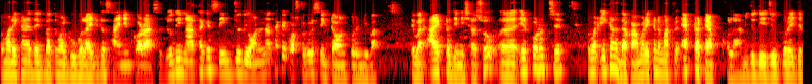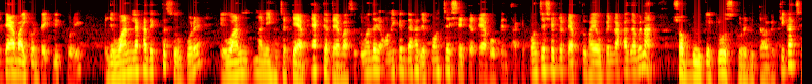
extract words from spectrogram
তোমার এখানে দেখবা তোমার গুগল আইডিটা সাইন ইন করা আছে। যদি না থাকে সিঙ্ক যদি অন না থাকে, কষ্ট করে সিঙ্কটা অন করে নিবা। এবার আরেকটা জিনিস আসো এরপর হচ্ছে তোমার এখানে দেখো, আমার এখানে মাত্র একটা ট্যাব খোলা। আমি যদি এই যে উপরে এই যে ট্যাব আইকনটায় ক্লিক করি, এই যে ওয়ান লেখা দেখতেছো উপরে, এই ওয়ান মানে হচ্ছে ট্যাব, একটা ট্যাব আছে। তোমাদের অনেকের দেখা যায় পঞ্চাশ ষাটটা ট্যাব ওপেন থাকে। পঞ্চাশ ষাটটা ট্যাব তো ভাই ওপেন রাখা যাবে না, সবগুলোকে ক্লোজ করে দিতে হবে, ঠিক আছে?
